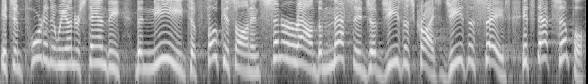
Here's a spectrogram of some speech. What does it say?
It's important that we understand the, the need to focus on and center around the message of Jesus Christ. Jesus saves. It's that simple.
